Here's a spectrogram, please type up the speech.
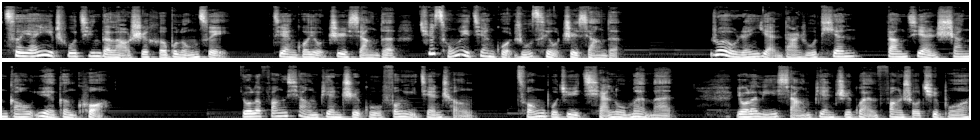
此言一出，惊得老师合不拢嘴。见过有志向的，却从未见过如此有志向的。若有人眼大如天，当见山高月更阔。有了方向，便只顾风雨兼程。从不惧前路漫漫，有了理想便只管放手去搏，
